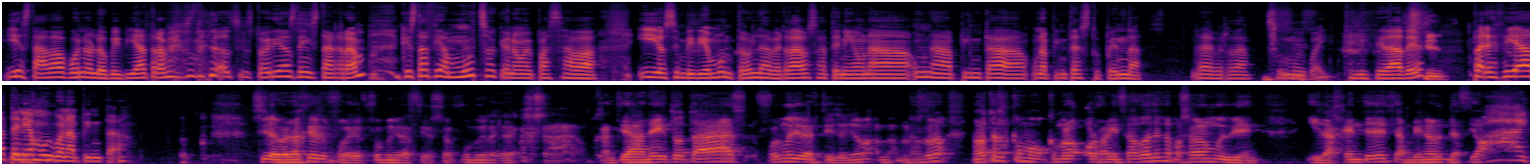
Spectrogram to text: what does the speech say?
y estaba, bueno, lo vivía a través de las historias de Instagram, que esto hacía mucho que no me pasaba y os envidié un montón, la verdad, o sea, tenía una, una, pinta, una pinta estupenda. La verdad, fue muy guay. Felicidades. Sí. Parecía, tenía muy buena pinta. Sí, la verdad es que fue, fue muy gracioso. Fue muy, o sea, cantidad de anécdotas, fue muy divertido. Yo, nosotros, nosotros como, como organizadores nos pasamos muy bien. Y la gente también nos decía, ¡ay!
